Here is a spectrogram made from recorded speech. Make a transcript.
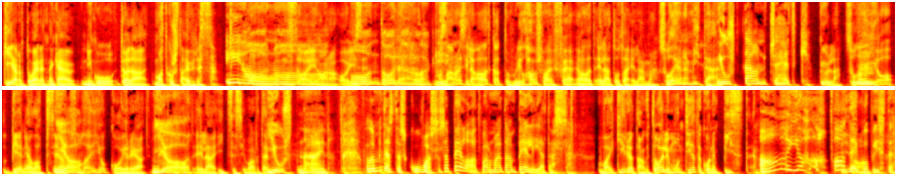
kiertueen, että ne käy niin kuin, tuota, matkustaa yhdessä. Ihanaa. Oh, se on ihana. Oi, se- on todellakin. Mä sanoin sille, alat katsoa Real Housewifeja ja alat elää tota elämää. Sulla ei ole mitään. Just tää on nyt se hetki. Kyllä. Sulla mm. ei ole pieniä lapsia, Joo. sulla ei ole koiria. Nyt Joo. alat elää itsesi varten. Just näin. Kato, mitäs tässä kuvassa? Sä pelaat varmaan jotain peliä tässä. Vai kirjoitanko? Toi oli mun tietokoneen piste. Ai jaha, ATK-piste.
